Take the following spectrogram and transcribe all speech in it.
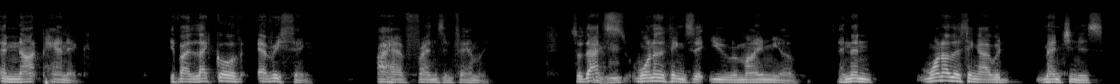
and not panic. If i let go of everything i have friends and family. So that's mm-hmm. one of the things that you remind me of. And then one other thing i would mention is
